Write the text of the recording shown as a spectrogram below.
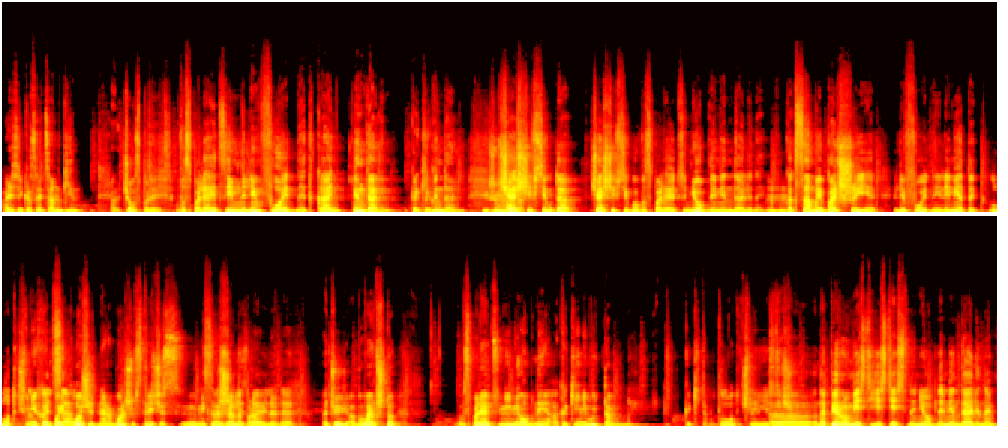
А если касается ангин, а что воспаляется? Воспаляется именно лимфоидная ткань миндалин. Каких? Миндалин. Их же много. Чаще всего, да, чаще всего воспаляются небные миндалины, угу. как самые большие лимфоидные элементы глоточного У них кольца. и площадь, наверное, больше встречи с э, микроорганизмами. Совершенно правильно, да. да. А, что, а бывает, что воспаляются не небные, а какие-нибудь там какие там глоточные есть а, еще? На первом месте, естественно, небные миндалины,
